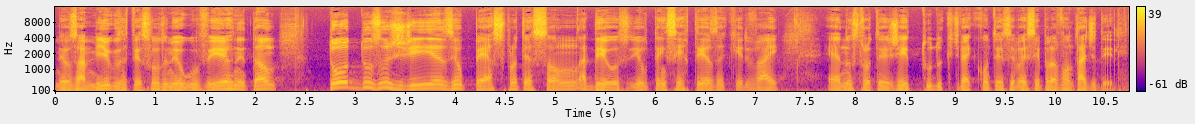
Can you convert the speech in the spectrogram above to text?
meus amigos, as pessoas do meu governo. Então, todos os dias eu peço proteção a Deus e eu tenho certeza que Ele vai é, nos proteger e tudo que tiver que acontecer vai ser pela vontade dele.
